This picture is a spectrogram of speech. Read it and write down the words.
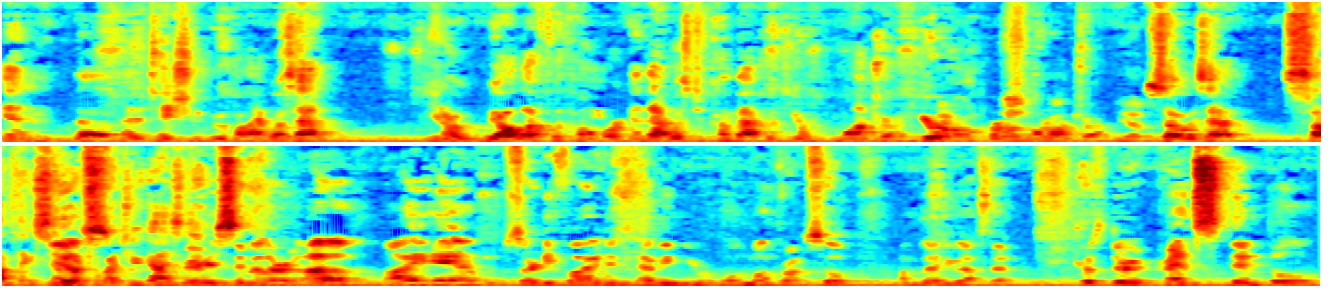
in the meditation group I was at, you know, we all left with homework, and that was to come back with your mantra, your own personal Mantra, mantra. yes. So is that something similar Yes. to what you guys do? Very similar. Uh, I am certified in having your own mantra. So I'm glad you asked that because they're transcendental.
